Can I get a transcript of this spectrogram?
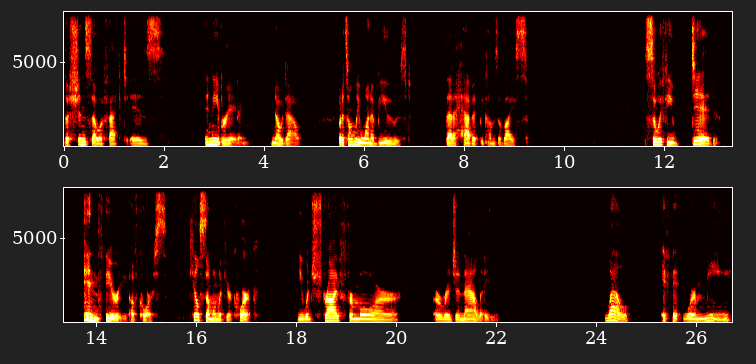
The Shinso effect is inebriating, no doubt, but it's only when abused that a habit becomes a vice. So if you did, in theory, of course, kill someone with your quirk, you would strive for more originality. Well, if it were me,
